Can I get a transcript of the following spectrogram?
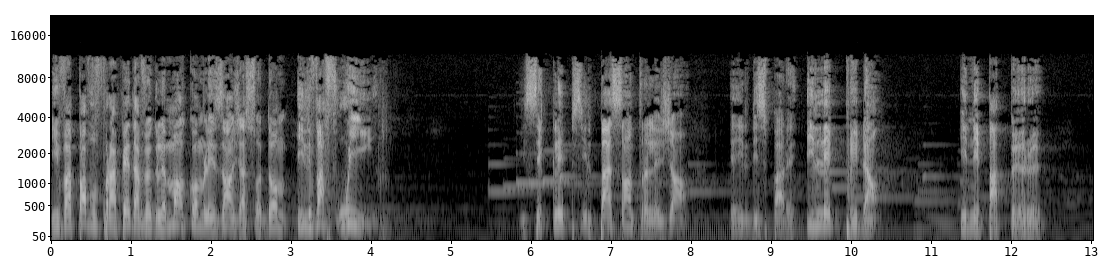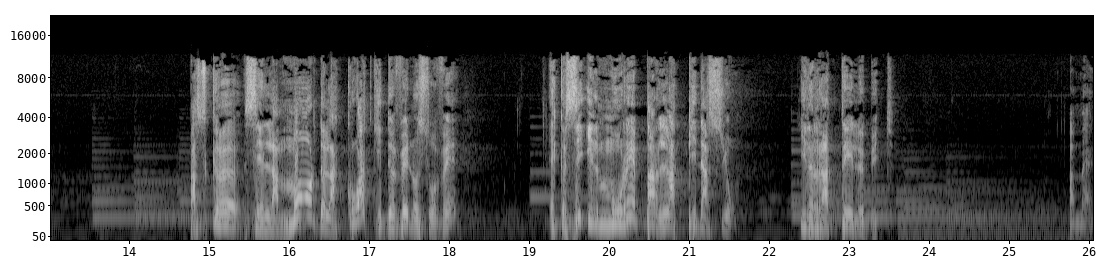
il ne va pas vous frapper d'aveuglement comme les anges à Sodome, il va fuir. il s'éclipse, il passe entre les gens et il disparaît. Il est prudent. Il n'est pas peureux. Parce que c'est la mort de la croix qui devait nous sauver. Et que s'il mourait par lapidation, il ratait le but. Amen.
